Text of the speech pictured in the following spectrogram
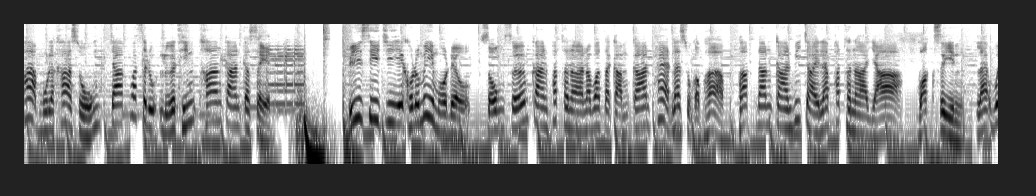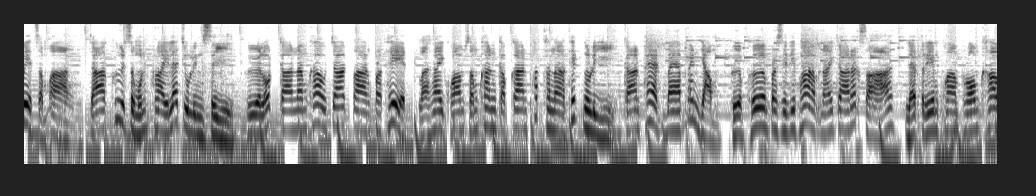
ภาพมูลค่าสูง จากวัสดุเหลือทิ้งทางการเกษตร BCG Economy Model ส่งเสริมการพัฒนานวัตกรรมการแพทย์และสุขภาพผลักดันการวิจัยและพัฒนายา วัคซีน และเวชสำอาง จากพืชสมุนไพรและจุลินทรีย์ เพื่อลดการนำเข้าจากต่างประเทศ และให้ความสำคัญกับการพัฒนาเทคโนโลยี การแพทย์แบบแม่นยำเพื่อเพิ่มประสิทธิภาพในการรักษา และเตรียมความพร้อมเข้า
